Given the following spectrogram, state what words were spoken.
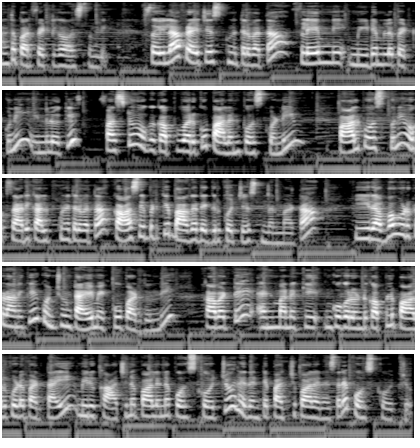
అంత పర్ఫెక్ట్గా వస్తుంది. సో ఇలా ఫ్రై చేసుకున్న తర్వాత ఫ్లేమ్ని మీడియంలో పెట్టుకుని ఇందులోకి ఫస్ట్ ఒక కప్పు వరకు పాలను పోసుకోండి. పాలు పోసుకుని ఒకసారి కలుపుకున్న తర్వాత కాసేపటికి బాగా దగ్గరికి వచ్చేస్తుంది అనమాట ఈ రవ్వ ఉడకడానికి కొంచెం టైం ఎక్కువ పడుతుంది. కాబట్టి అండ్ మనకి ఇంకొక రెండు కప్పులు పాలు కూడా పడతాయి. మీరు కాచిన పాలైనా పోసుకోవచ్చు లేదంటే పచ్చి పాలైనా సరే పోసుకోవచ్చు.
